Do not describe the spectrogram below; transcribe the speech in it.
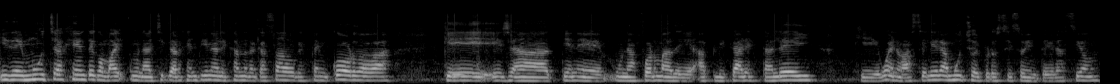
y de mucha gente, como hay una chica argentina, Alejandra Casado, que está en Córdoba, que ella tiene una forma de aplicar esta ley que, bueno, acelera mucho el proceso de integración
